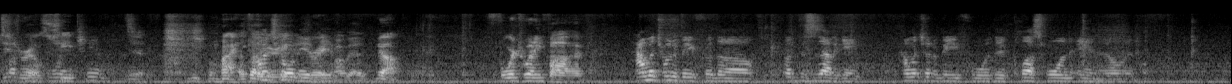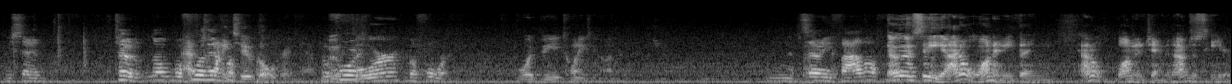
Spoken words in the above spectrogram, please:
Cheap. Yeah. my, I thought you were going to My bad. No. Four twenty-five. How much would it be for the? Oh, this is out of game. How much would it be for the plus one and an elemental? You said total. No, before that. Twenty-two gold right now. Before, before. Before. Would be twenty-two. 75 off? No, see. I don't want anything. I don't want an enchantment. I'm just here.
